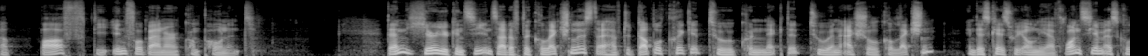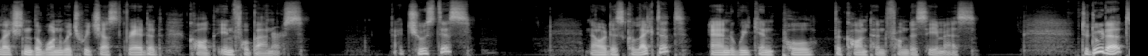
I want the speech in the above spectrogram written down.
above the info banner component. Then here you can see inside of the collection list, I have to double click it to connect it to an actual collection. In this case, we only have one CMS collection, the one which we just created called info banners. I choose this. Now it is collected and we can pull the content from the CMS. To do that,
